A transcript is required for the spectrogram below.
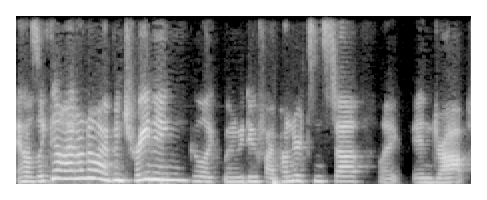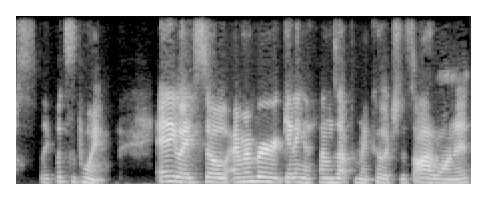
And I was like, no, I don't know. I've been training like when we do 500s and stuff, like in drops. Like, what's the point? Anyway, so I remember getting a thumbs up from my coach. That's all I wanted,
